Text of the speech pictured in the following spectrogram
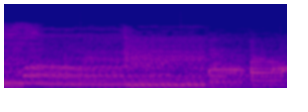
Come on.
